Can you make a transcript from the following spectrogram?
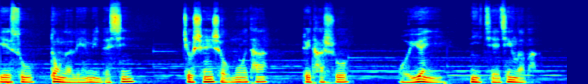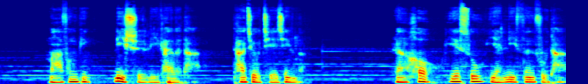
耶稣动了怜悯的心。就伸手摸他，对他说：“我愿意，你洁净了吧。”麻风病立时离开了他，他就洁净了。然后耶稣严厉吩咐他，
